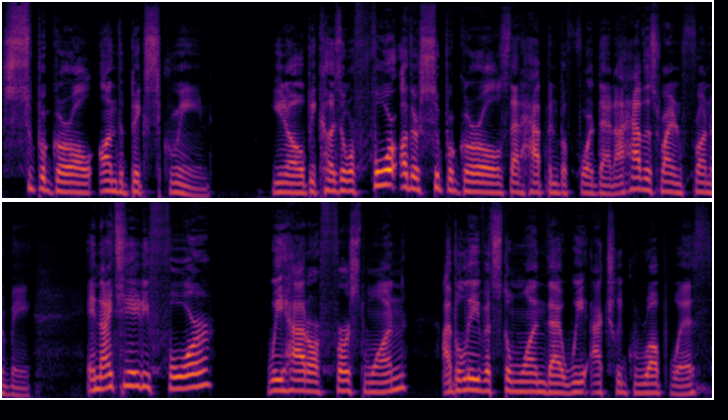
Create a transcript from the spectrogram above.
Supergirl on the big screen. You know, because there were four other Supergirls that happened before then. I have this right in front of me. In 1984, we had our first one. I believe it's the one that we actually grew up with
